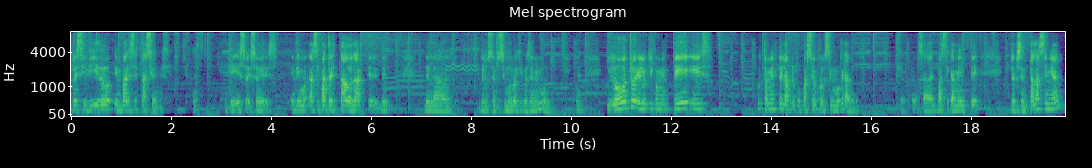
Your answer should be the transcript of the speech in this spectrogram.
recibido en varias estaciones. eso, eso es, hace parte del estado del arte de, de, la, de los centros sismológicos en el mundo. Y lo otro, en lo que comenté, es justamente la preocupación con los sismos grandes. O sea, básicamente representar la señal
